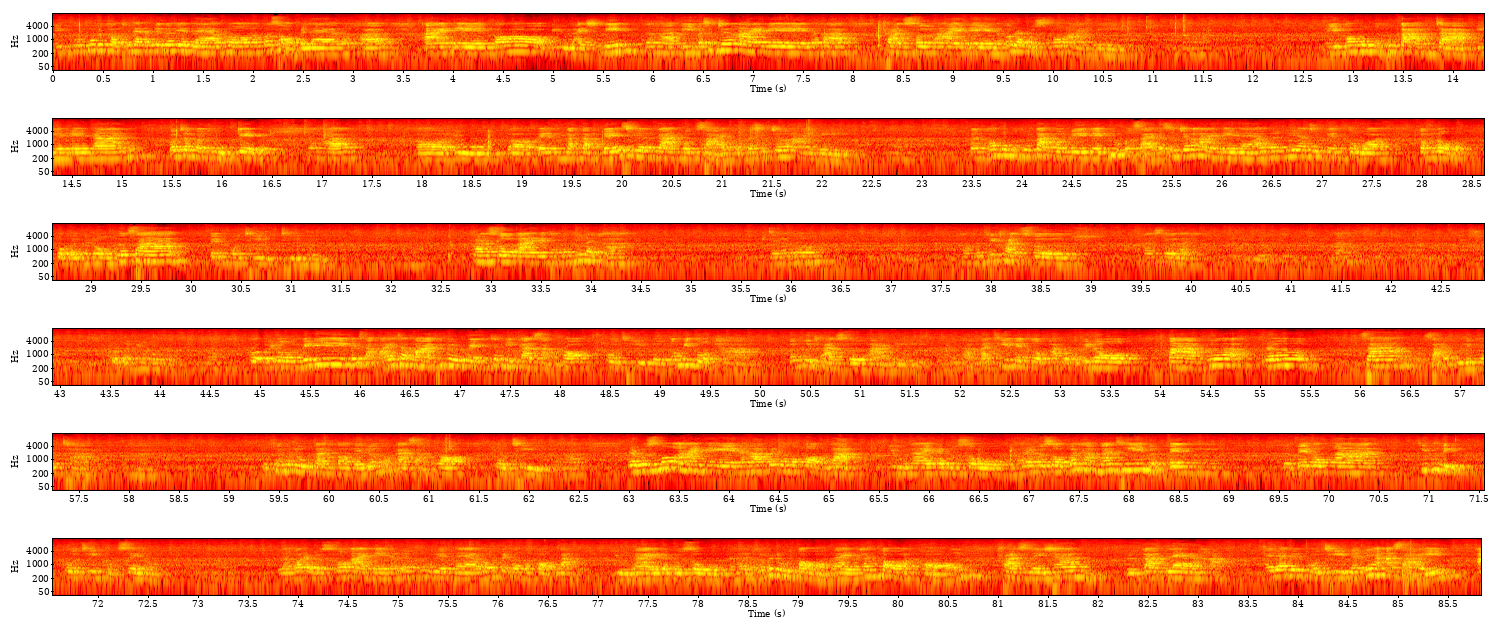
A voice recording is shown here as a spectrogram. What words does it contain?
นี่คือพูดไปคราวที่แล้วนักเรียนก็เรียนแล้วเนาะแล้วก็สอบไปแล้วนะคะ RNA ก็มีอยู่หลายชนิดนะคะ มี messenger RNA นะคะ transfer RNA แล้วก็ ribosomal RNA มีข้อมูลพันธุกรรมจาก DNA นั้น ก็จะมาถูกเก็บนะคะออยู่เป็นลำดับเบสเรียงการบนสายของ messenger RNA มันข้อมูลพันธุกรรบน DNA ที่อยู่บนสาย messenger RNA แล้วนั่นเนี่ยจะเป็นตัวกำหนดกรดอะมิโนเพื่อสร้างเป็นโปรตีนอีกทีหนึ่ง transfer RNA ทำหน้าที่อะไรคะเดี๋ยวนะน้องทำหน้าที่ transfer transfer อะไรนะกรดอะมิโน กรดอะมิโนไม่ได้ไม่สามารถที่จะมาที่บริเวณที่จะมีการสังเคราะห์โปรตีนเลยต้องมีตัวพา ก็คือ transfer RNA ทำหน้าที่เป็นตัวพากรดอะมิโนมาเพื่อเริ่มสร้างสายโพลีเพปไทด์นะคะเดี๋ยวช่วยมาดูกันตอนในเรื่องของการสังเคราะห์โปรตีนนะคะ ribosomal RNA นะคะเป็นองค์ประกอบหลักอยู่ในไรโบโซมไรโบโซมก็ทำหน้าที่เหมือนเป็นเหมือนเป็นโรงงานที่ผลิตโปรตีนของเซลล์ แล้วก็ ribosomal RNA นั้นเราเรียนแล้วว่ามันเป็นองค์ประกอบหลักอยู่ในไรโบโซมนะคะเดี๋ยวช่วยไปดูต่อในขั้นตอนของ translation หรือการแปลรหัสให้ได้เป็นโปรตีนนั้นเนี่ยอาศัย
